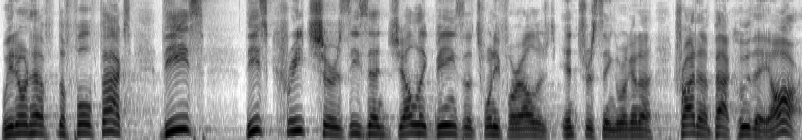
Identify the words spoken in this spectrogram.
We don't have the full facts. These, these creatures, these angelic beings of the 24 elders, interesting. We're going to try to unpack who they are.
